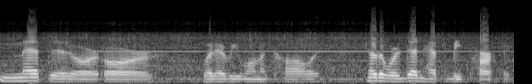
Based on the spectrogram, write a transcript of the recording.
method or, or whatever you want to call it. In other words, it doesn't have to be perfect.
